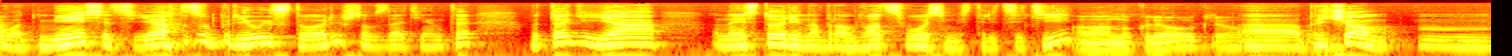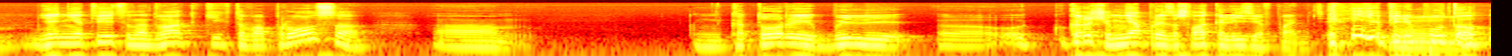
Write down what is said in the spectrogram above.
вот месяц я зубрил историю, чтобы сдать ЕНТ. В итоге я на истории набрал 28 из 30. А, ну клево, клево. А, причем м, я не ответил на два каких-то вопроса, а, которые были... э, Короче, у меня произошла коллизия в памяти. Я перепутал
